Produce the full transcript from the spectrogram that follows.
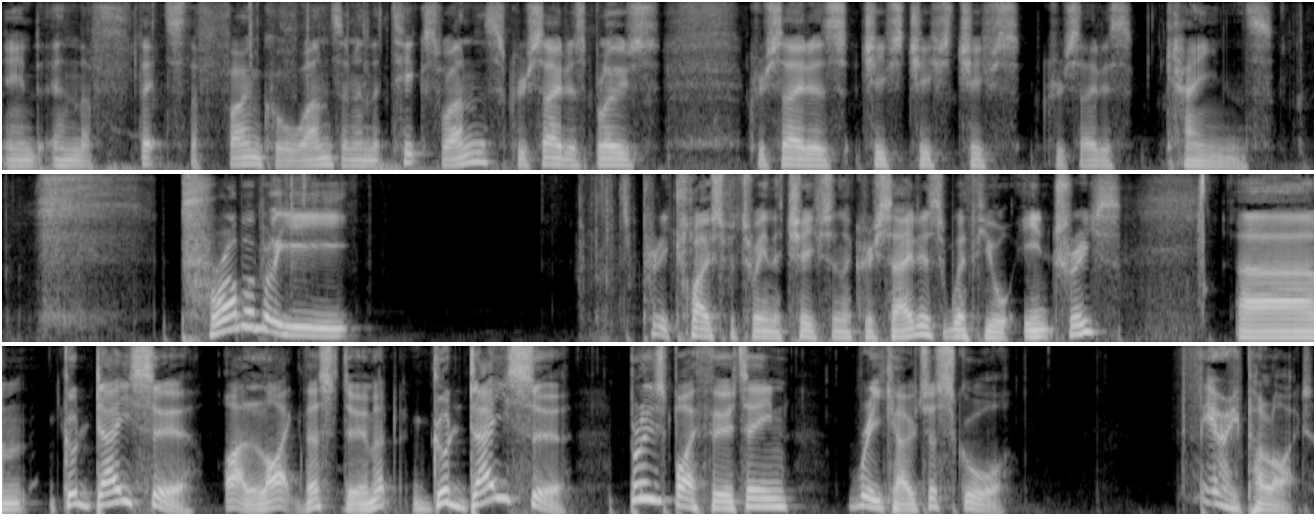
And in the that's the phone call ones, and in the text ones, Crusaders, Blues, Crusaders, Chiefs, Chiefs, Chiefs, Crusaders, Canes. Probably it's pretty close between the Chiefs and the Crusaders with your entries. Um, good day, sir. I like this, Dermot. Good day, sir. Blues by 13, Rieko to score. Very polite.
